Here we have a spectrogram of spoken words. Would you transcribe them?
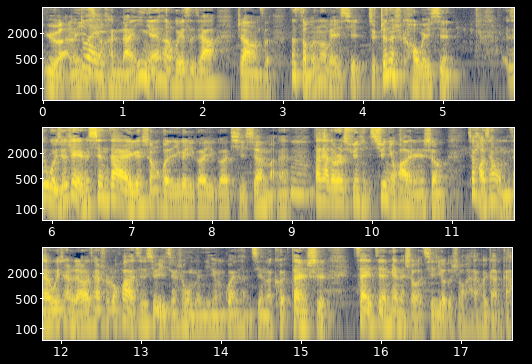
远了，已经很难，一年可能回一次家这样子。那怎么能维系？就真的是靠微信。就我觉得这也是现在一个生活的一个一个一个体现嘛。那嗯大家都是虚拟虚拟化的人生，就好像我们在微信上聊聊天说说话，其实就已经是我们已经关系很近了。可但是在见面的时候，其实有的时候还会尴尬。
